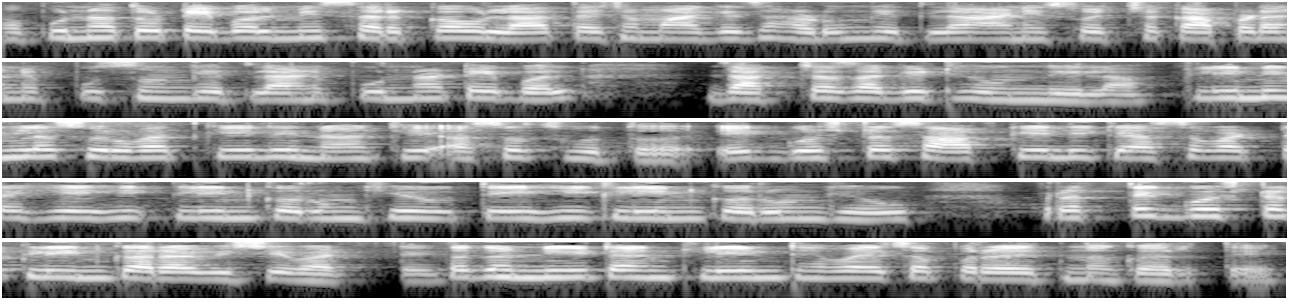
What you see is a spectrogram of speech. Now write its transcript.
मग पुन्हा तो टेबल मी सरकवला त्याच्यामागे झाडून घेतला आणि स्वच्छ कापडाने पुसून घेतला आणि पुन्हा टेबल जागच्या जागी ठेवून दिला. क्लिनिंगला सुरुवात केली ना की असंच होतं. एक गोष्ट साफ केली की असं वाटतं हेही क्लीन करून घेऊ तेही क्लीन करून घेऊ. प्रत्येक गोष्ट क्लीन करावीशी वाटते. सगळं नीट अँड क्लीन ठेवायचा प्रयत्न करते.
